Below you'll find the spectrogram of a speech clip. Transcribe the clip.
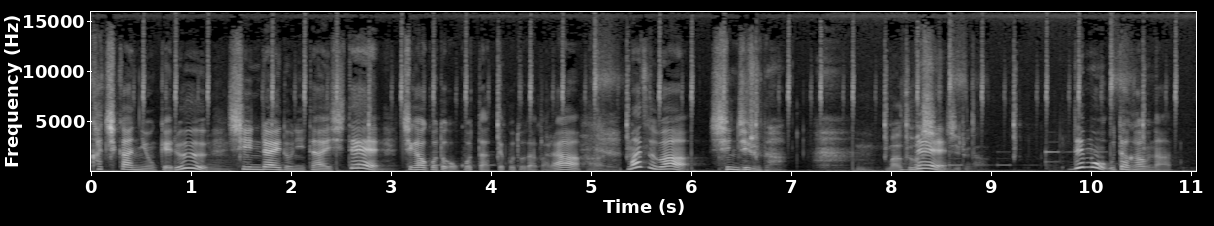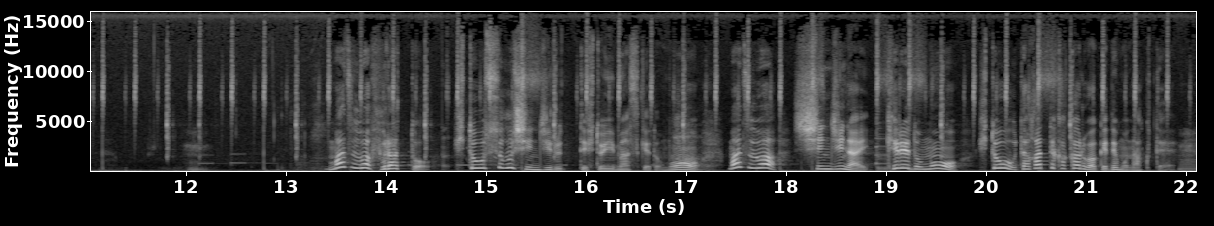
価値観におけるうん。信頼度に対して違うことが起こったってことだからはい。まずは信じるな。うん、まずは信じるな、でも疑うな。うん。まずはフラット。人をすぐ信じるって人言いますけども、はい。まずは信じない。けれども人を疑ってかかるわけでもなくてうん。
